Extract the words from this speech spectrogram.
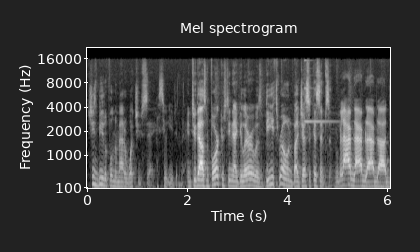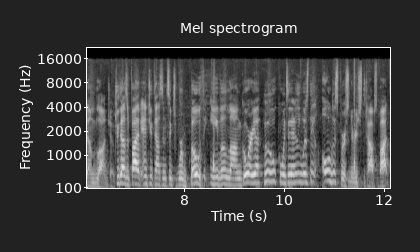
she's beautiful no matter what you say. I see what you did there. In 2004, Christina Aguilera was dethroned by Jessica Simpson. Blah, blah, blah, blah, dumb blonde joke. 2005 and 2006 were both Eva Longoria, who coincidentally was the oldest person to reach the top spot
